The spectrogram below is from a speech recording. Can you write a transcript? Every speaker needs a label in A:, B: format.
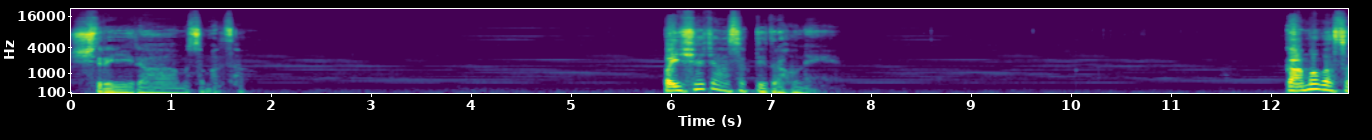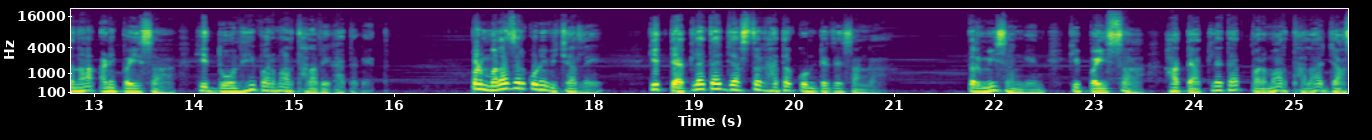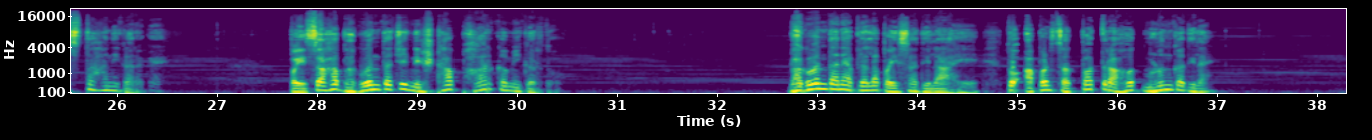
A: श्रीराम समर्थ. पैशाच्या आसक्तीत राहू नये. कामवासना आणि पैसा ही दोन्ही परमार्थाला विघातक आहेत. पण मला जर कोणी विचारले की त्यातल्या त्यात जास्त घातक कोणते ते सांगा तर मी सांगेन की पैसा हा त्यातल्या त्यात परमार्थाला जास्त हानिकारक आहे. पैसा हा भगवंताची निष्ठा फार कमी करतो. भगवंताने आपल्याला पैसा दिला आहे तो आपण सत्पात्र आहोत म्हणून का दिलाय?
